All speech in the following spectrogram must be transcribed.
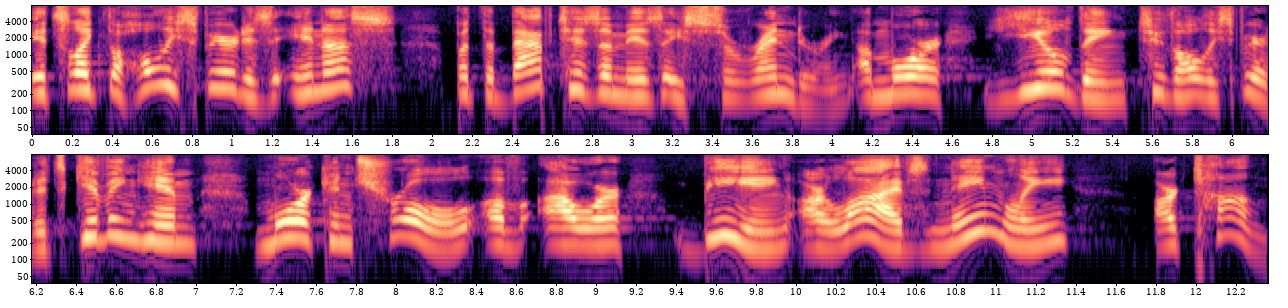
it's like the Holy Spirit is in us, but the baptism is a surrendering, a more yielding to the Holy Spirit. It's giving Him more control of our being, our lives, namely our tongue.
